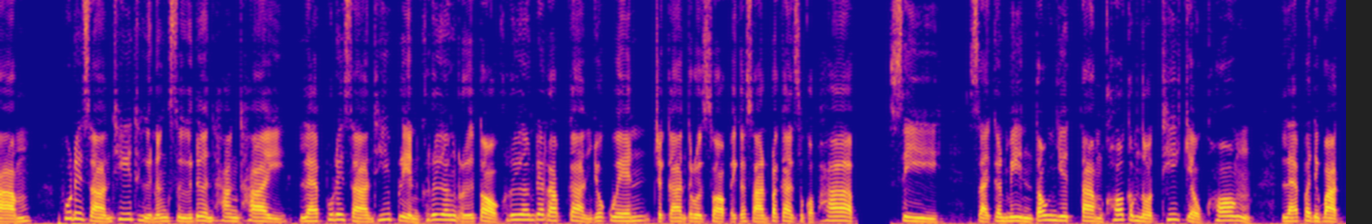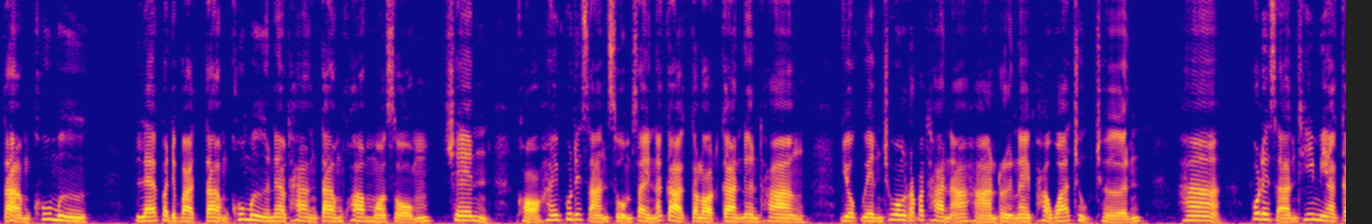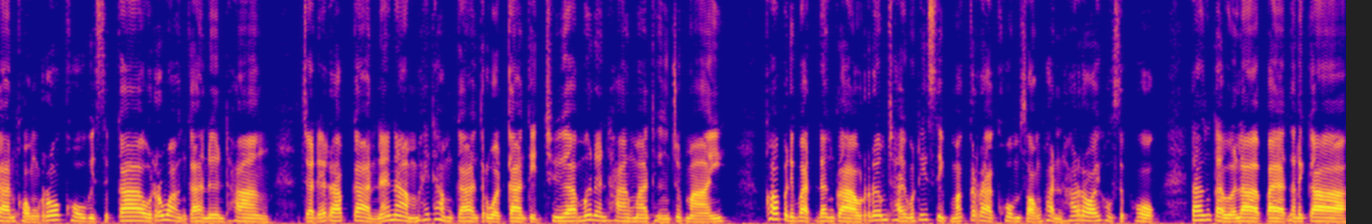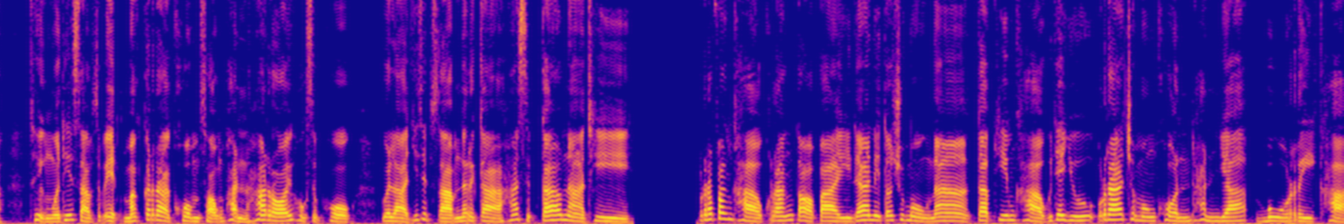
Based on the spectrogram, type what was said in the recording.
3. ผู้โดยสารที่ถือหนังสือเดินทางไทย และผู้โดยสารที่เปลี่ยนเครื่องหรือต่อเครื่องได้รับการยกเว้น จากการตรวจสอบเอกสารประกันสุขภาพ 4. สายการบินต้องยึดตามข้อกำหนดที่เกี่ยวข้อง และปฏิบัติตามคู่มือ และปฏิบัติตามคู่มือแนวทางตามความเหมาะสม เช่น ขอให้ผู้โดยสารสวมใส่หน้ากากตลอดการเดินทาง ยกเว้นช่วงรับประทานอาหารหรือในภาวะฉุกเฉิน 5. ผู้โดยสารที่มีอาการของโรคโควิด -19 ระหว่างการเดินทาง จะได้รับการแนะนำให้ทำการตรวจการติดเชื้อเมื่อเดินทางมาถึงจุดหมาย ข้อปฏิบัติดังกล่าวเริ่มใช้วันที่ 10 มกราคม 2566 ตั้งแต่เวลา 8 นาฬิกา ถึงวันที่ 31 มกราคม 2566 เวลา 23 นาฬิกา 59 นาทีรับฟังข่าวครั้งต่อไปได้ในต้นชั่วโมงหน้า กับทีมข่าววิทยุราชมงคลธัญบุรีค่ะ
